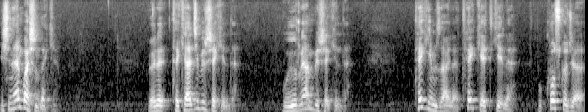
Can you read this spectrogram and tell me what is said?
İşin en başındaki böyle tekelci bir şekilde, buyurgan bir şekilde tek imzayla, tek yetkiyle bu koskoca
